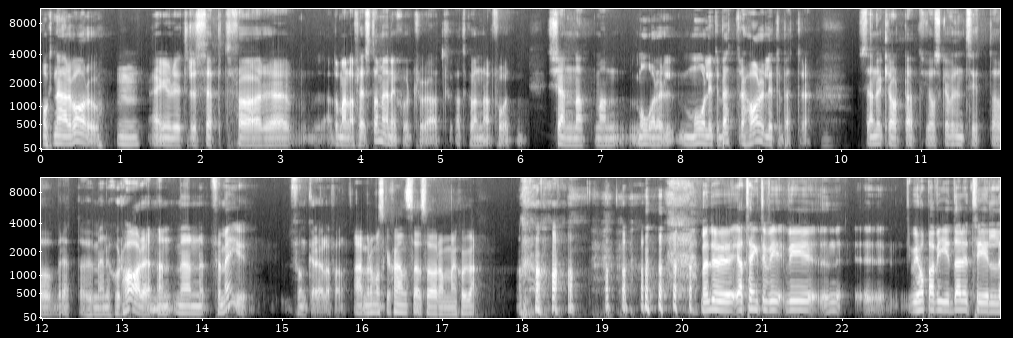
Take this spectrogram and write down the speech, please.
och närvaro Mm. är ju ett recept för eh, de allra flesta människor tror jag. Att, att kunna få känna att man mår, mår lite bättre, har det lite bättre. Sen är det klart att jag ska väl inte sitta och berätta hur människor har det, men, men för mig funkar det i alla fall. Ja, men om man ska chansa så har de en sjua. men du, jag tänkte vi, vi, vi hoppar vidare till,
